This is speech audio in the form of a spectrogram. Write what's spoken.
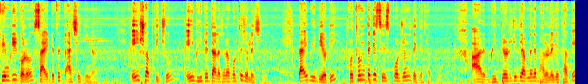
ক্রিমটির কোনো সাইড এফেক্ট আছে কি না? এই সব কিছু এই ভিডিওতে আলোচনা করতে চলেছি। তাই ভিডিওটি প্রথম থেকে শেষ পর্যন্ত দেখতে থাকুন। আর ভিডিওটি যদি আপনাদের ভালো লেগে থাকে,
